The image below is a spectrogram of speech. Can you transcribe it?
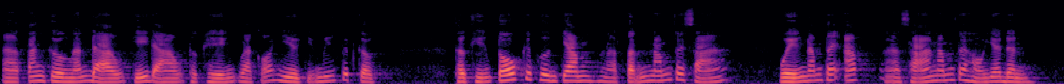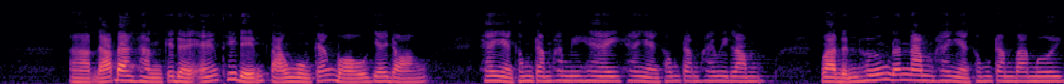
à, tăng cường lãnh đạo chỉ đạo thực hiện và có nhiều chuyển biến tích cực. Thực hiện tốt cái phương châm là tỉnh nắm tới xã huyện nắm tới ấp à, xã nắm tới hộ gia đình. À, đã ban hành cái đề án thí điểm tạo nguồn cán bộ giai đoạn 2022-2025 và định hướng đến năm 2030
